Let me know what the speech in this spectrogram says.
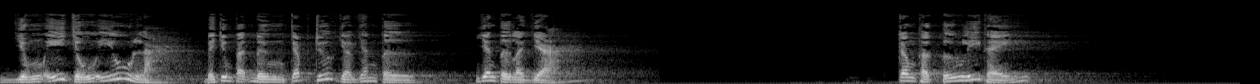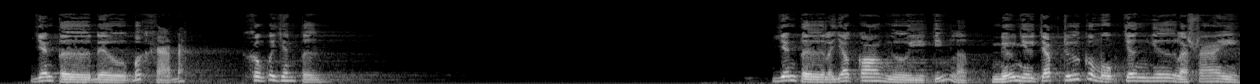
Dụng ý chủ yếu là, Để chúng ta đừng chấp trước vào danh từ. Danh từ là giả. Trong thật tướng lý thể, Danh từ đều bất khả đắc, Không có danh từ. Danh từ là do con người kiến lập. Nếu như chấp trước có một chân như là sai,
